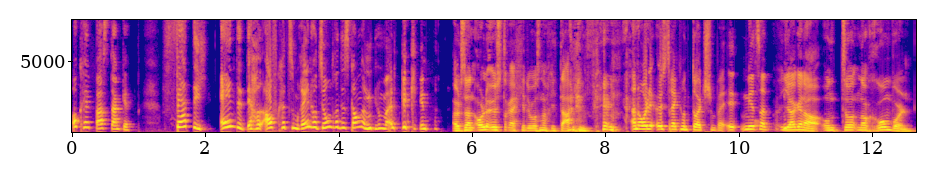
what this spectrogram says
Okay, passt, danke. Fertig, Ende. Der hat aufgehört zum Reden, hat sich unten das gegangen, mir mal gegeben. Also an alle Österreicher, die was nach Italien fliegen. An alle Österreicher und Deutschen, weil äh, mir ja, genau. Und so nach Rom wollen.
